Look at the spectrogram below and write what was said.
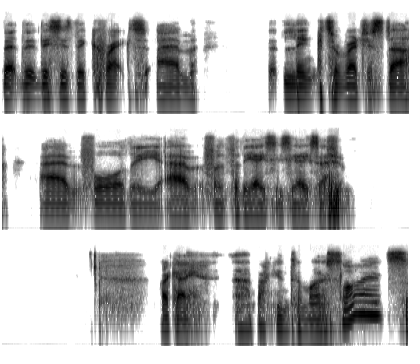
that this is the correct link to register um, for the um, for for the ACCA session. Okay, uh, back into my slides.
